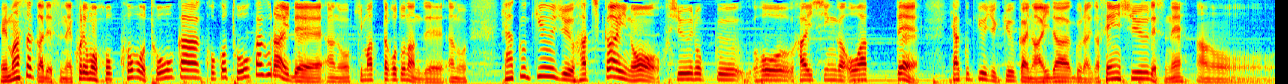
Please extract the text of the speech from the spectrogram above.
えまさかですね、これもほぼ10日、ここ10日ぐらいで、あの、決まったことなんで、あの、198回の収録放配信が終わって、199回の間ぐらいだ、先週ですね、あのー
